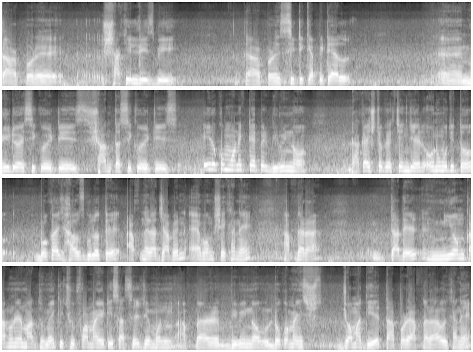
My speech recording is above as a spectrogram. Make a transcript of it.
তারপরে শাকিল রিজবি তারপরে city capital midway securities Shanta securities এইরকম অনেক টাইপের বিভিন্ন ঢাকা স্টক এক্সচেঞ্জের অনুমোদিত ব্রোকারেজ হাউসগুলোতে আপনারা যাবেন এবং সেখানে আপনারা তাদের নিয়ম কানুনের মাধ্যমে কিছু ফর্মালিটিস আছে, যেমন আপনার বিভিন্ন ডকুমেন্টস জমা দিয়ে তারপরে আপনারা ওইখানে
